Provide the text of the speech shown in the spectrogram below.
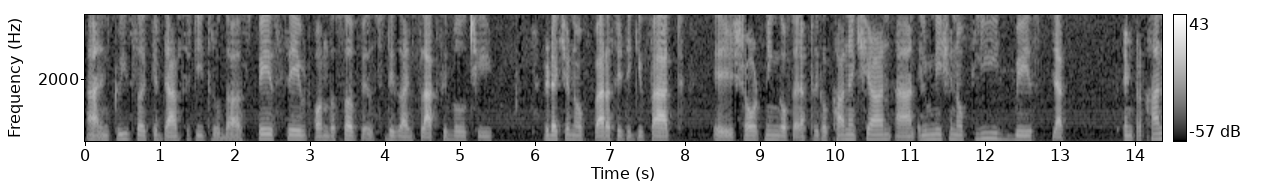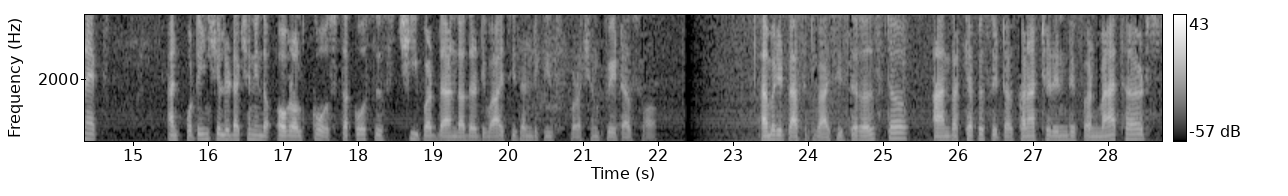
and increased circuit density through the space saved on the surface. Design flexibility. Reduction of parasitic effect a shortening of the electrical connection and elimination of lead-based interconnects and potential reduction in the overall cost. The cost is cheaper than the other devices and decreased production weight as well. Embedded passive device is a resistor and the capacitor connected in different methods.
